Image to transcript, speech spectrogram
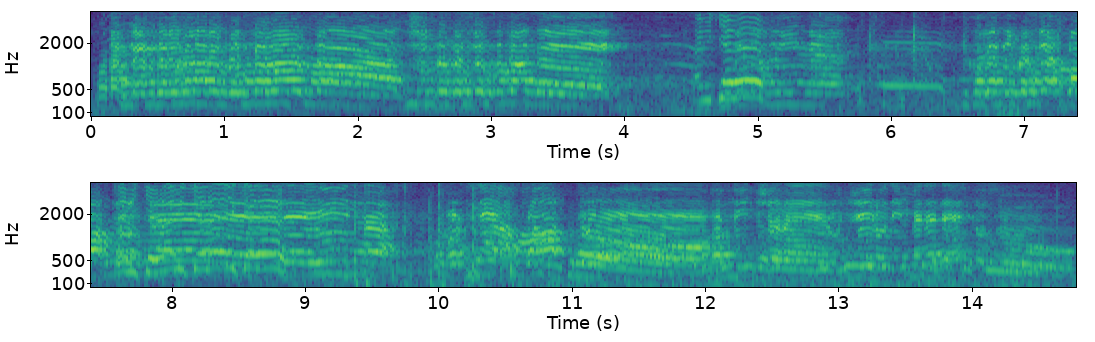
Partenza regolare questa volta, 5 così occupate. Dai Michele! Scusate, così a 4. Dai eh, Michele, dai Michele, Michele! In corsia 4 va a vincere Ruggero Di Benedetto su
